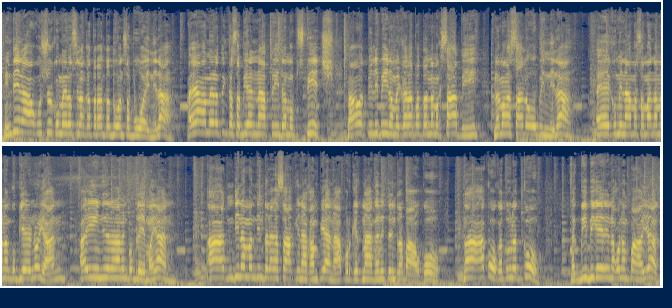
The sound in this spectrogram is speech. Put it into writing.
Hindi lang ako sure kung meron silang katarantaduhan sa buhay nila. Kaya nga meron ting kasabihan na freedom of speech. Bawat Pilipino may karapatan na magsabi ng mga saloobin nila. Eh kung minamasama naman ng gobyerno yan, ay hindi na namin problema yan. At hindi naman din talaga sa akin nakampiyan ha porket na ganito yung trabaho ko. Na ako, katulad ko, nagbibigay rin ako ng pahayag.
